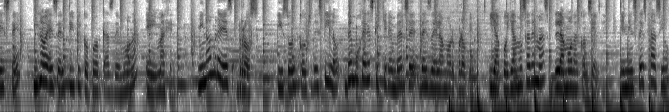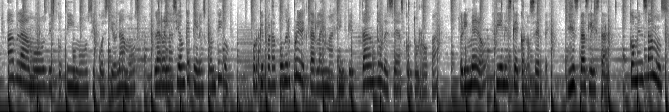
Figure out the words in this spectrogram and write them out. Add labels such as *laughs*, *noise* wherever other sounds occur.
Este no es el típico podcast de moda e imagen. Mi nombre es Ross y soy coach de estilo de mujeres que quieren verse desde el amor propio y apoyamos además la moda consciente. En este espacio hablamos, discutimos y cuestionamos la relación que tienes contigo, porque para poder proyectar la imagen que tanto deseas con tu ropa, primero tienes que conocerte. ¿Estás lista? ¡Comenzamos!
